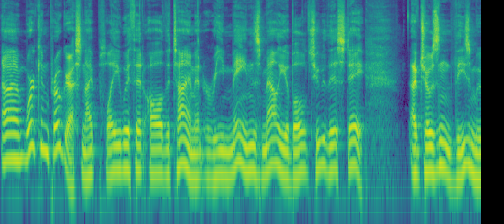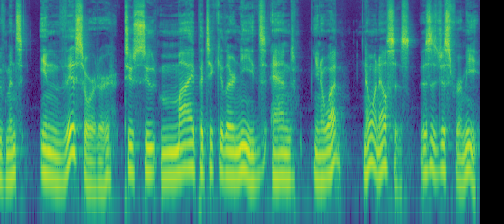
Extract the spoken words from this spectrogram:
a work in progress, and I play with it all the time. It remains malleable to this day. I've chosen these movements in this order to suit my particular needs, and you know what? No one else's. This is just for me.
